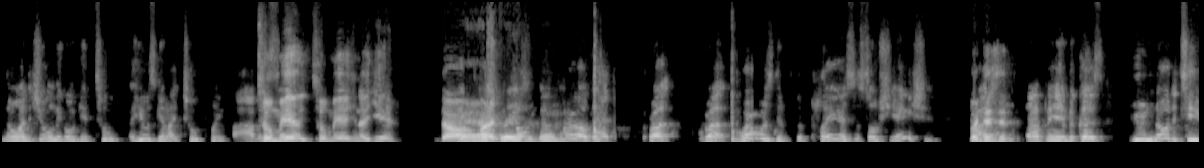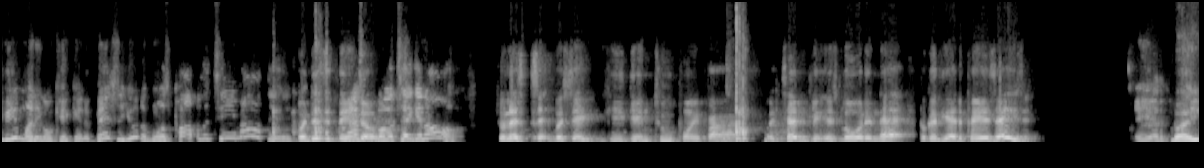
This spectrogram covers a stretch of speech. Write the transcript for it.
knowing that you only gonna get two. He was getting like two point five. Two million, two million a year. Dog, Yeah, that's but, crazy, the world that, bro, bro. Where was the, the players' association? but Why this is step in because you know the TV money gonna kick in. Eventually, you're the most popular team out there. but this is the thing Basketball though. taking off. So let's say, but say he's getting two point five, but technically it's lower than that because he had to pay his agent. And he had to But you-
